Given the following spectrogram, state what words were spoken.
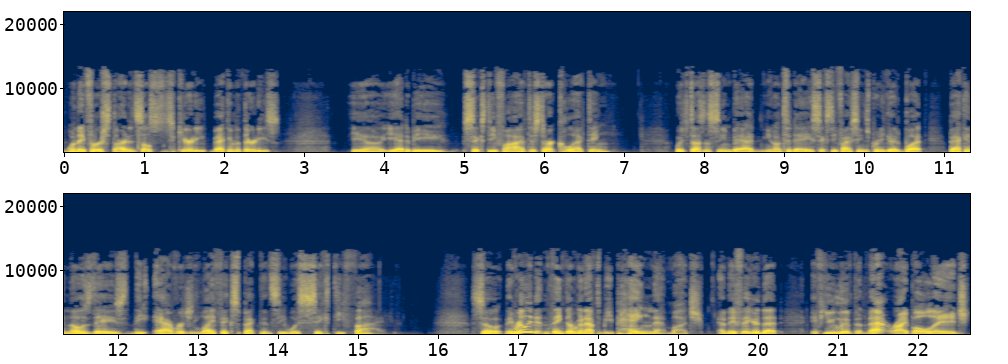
when they first started Social Security back in the 30s. Yeah, you had to be 65 to start collecting, which doesn't seem bad. You know, today 65 seems pretty good, but back in those days, the average life expectancy was 65. So they really didn't think they were going to have to be paying that much, and they figured that if you lived to that ripe old age,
